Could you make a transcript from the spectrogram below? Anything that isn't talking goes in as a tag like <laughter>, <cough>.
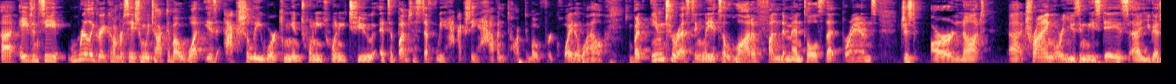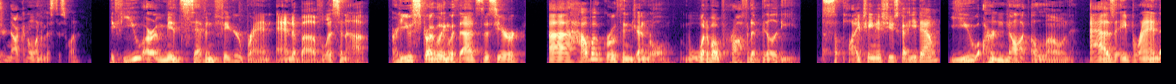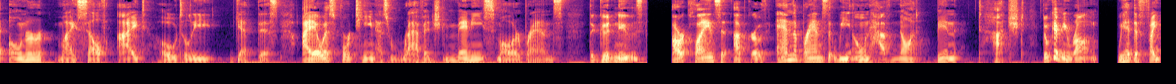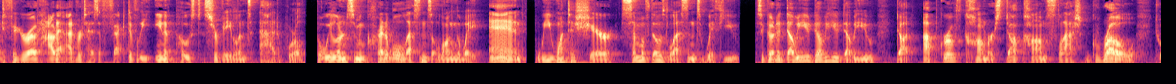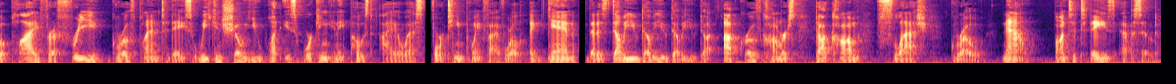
Uh, agency, really great conversation. We talked about what is actually working in 2022. It's a bunch of stuff we actually haven't talked about for quite a while. But interestingly, it's a lot of fundamentals that brands just are not uh, trying or using these days. Uh, you guys are not going to want to miss this one. If you are a mid seven figure brand and above, listen up. Are you struggling with ads this year? Uh, how about growth in general? What about profitability? Supply chain issues got you down? You are not alone. As a brand owner myself, I totally get this. iOS 14 has ravaged many smaller brands. The good news our clients at Upgrowth and the brands that we own have not been touched. Don't get me wrong, we had to fight to figure out how to advertise effectively in a post surveillance ad world. But we learned some incredible lessons along the way, and we want to share some of those lessons with you. So go to www.upgrowthcommerce.com slash grow to apply for a free growth plan today so we can show you what is working in a post iOS 14.5 world. Again, that is www.upgrowthcommerce.com slash grow. Now, on to today's episode.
